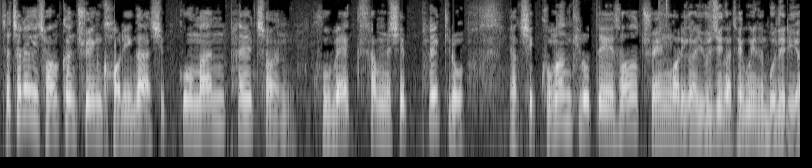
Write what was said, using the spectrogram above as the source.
자, 차량의 정확한 주행 거리가 19만 8,938km 약 19만 km대에서 주행 거리가 유지가 되고 있는 모델이에요.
